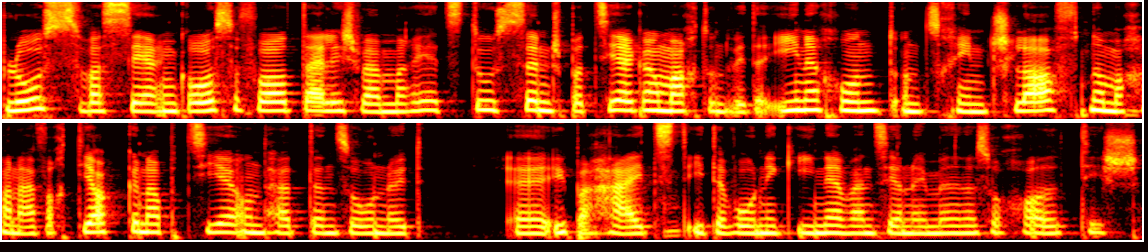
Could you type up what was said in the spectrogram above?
Plus, was sehr ein großer Vorteil ist, wenn man jetzt draußen einen Spaziergang macht und wieder reinkommt und das Kind schlaft noch, man kann einfach die Jacken abziehen und hat dann so nicht äh, überheizt in der Wohnung rein, wenn es ja nicht mehr so kalt ist.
